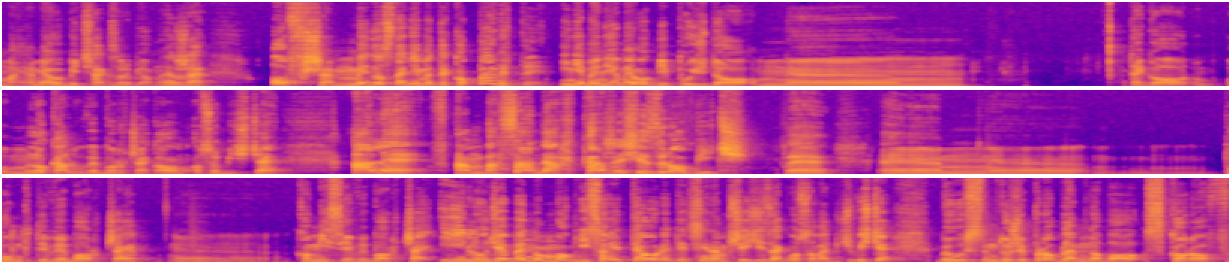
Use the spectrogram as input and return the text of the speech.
maja miały być tak zrobione, że owszem, my dostaniemy te koperty i nie będziemy mogli pójść do yy, tego lokalu wyborczego osobiście, ale w ambasadach każe się zrobić te e, punkty wyborcze, e, komisje wyborcze i ludzie będą mogli sobie teoretycznie nam przyjść i zagłosować. Oczywiście był z tym duży problem, no bo skoro w,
